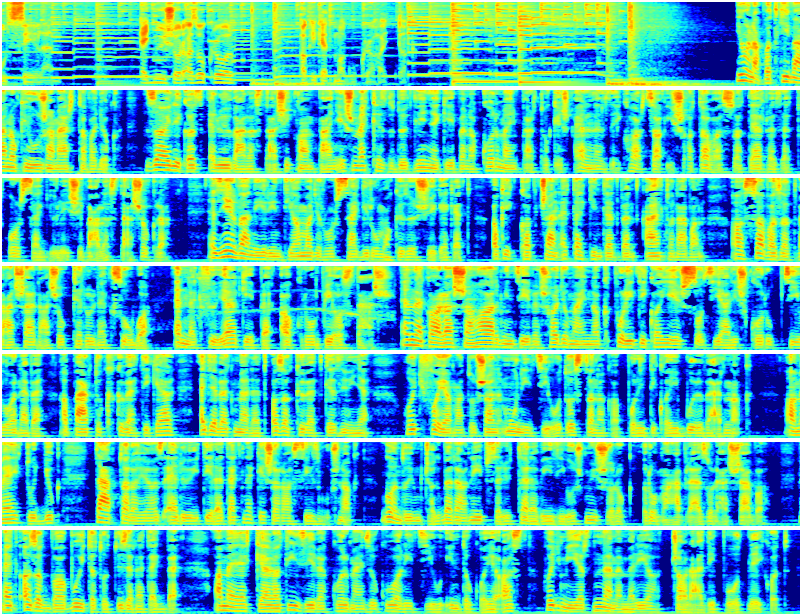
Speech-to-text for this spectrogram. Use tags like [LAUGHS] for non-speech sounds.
Útszélen. Egy műsor azokról, akiket magukra hagytak. Jó napot kívánok, Józsa Márta vagyok. Zajlik az előválasztási kampány, és megkezdődött lényegében a kormánypártok és ellenzék harca is a tavaszra tervezett országgyűlési választásokra. Ez nyilván érinti a magyarországi roma közösségeket, akik kapcsán e tekintetben általában a szavazatvásárlások kerülnek szóba. Ennek fő jelképe a krumpliosztás. Ennek a lassan 30 éves hagyománynak politikai és szociális korrupció a neve. A pártok követik el, egyebek mellett az a következménye, hogy folyamatosan muníciót osztanak a politikai bulvárnak amely, tudjuk, táptalaja az előítéleteknek és a rasszizmusnak. Gondoljunk csak bele a népszerű televíziós műsorok roma ábrázolásába meg azokba a bújtatott üzenetekbe, amelyekkel a tíz éve kormányzó koalíció indokolja azt, hogy miért nem emeli a családi pótlékot.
